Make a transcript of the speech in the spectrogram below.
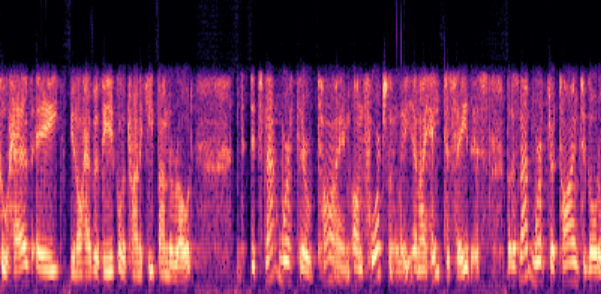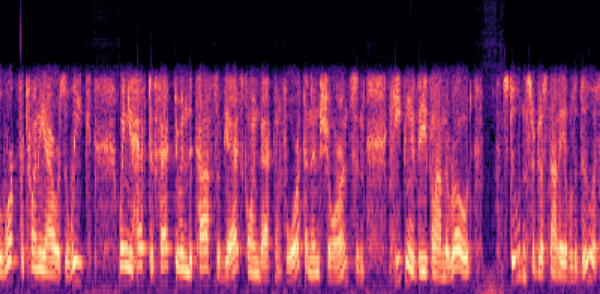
who have a you know have a vehicle they're trying to keep on the road. It's not worth their time, unfortunately, and I hate to say this, but it's not worth their time to go to work for 20 hours a week when you have to factor in the cost of gas going back and forth and insurance and keeping a vehicle on the road. Students are just not able to do it.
